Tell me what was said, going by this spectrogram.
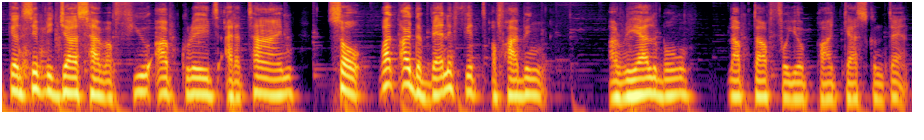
You can simply just have a few upgrades at a time. So, what are the benefits of having a reliable laptop for your podcast content?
